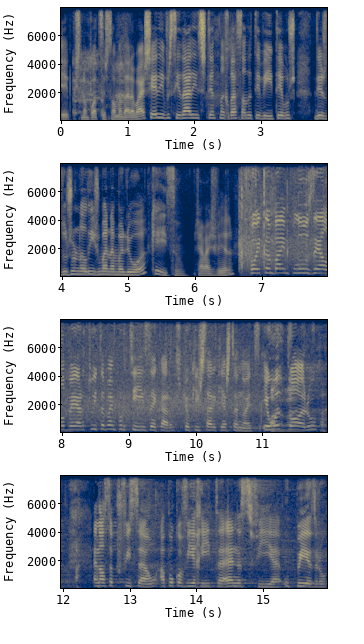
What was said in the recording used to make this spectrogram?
é porque isto não pode ser só mandar abaixo, é a diversidade existente na redação da TVI. Temos desde o jornalismo Ana Malhoa. Que é isso? Já vais ver. Foi também pelo Zé Alberto e também por ti, Zé Carlos, que eu quis estar aqui esta noite. Eu adoro a nossa profissão. Há pouco ouvi a Rita, a Ana Sofia, o Pedro,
